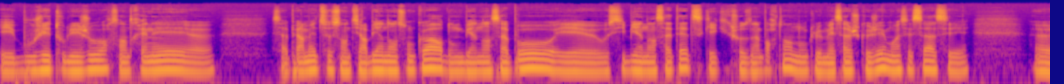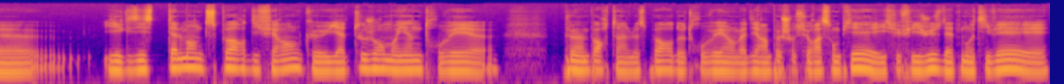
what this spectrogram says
et bouger tous les jours, s'entraîner, euh, ça permet de se sentir bien dans son corps, donc bien dans sa peau et euh, aussi bien dans sa tête, ce qui est quelque chose d'important. Donc le message que j'ai, moi, c'est ça, c'est euh, il existe tellement de sports différents qu'il y a toujours moyen de trouver, peu importe hein, le sport, de trouver, on va dire, un peu chaussure à son pied. Il suffit juste d'être motivé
